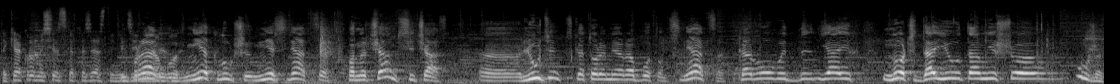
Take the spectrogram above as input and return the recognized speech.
Так я кроме сельского хозяйства И нигде не правильно, работаю. нет лучше. Мне снятся по ночам сейчас э, люди, с которыми я работал, снятся. Коровы, д- я их ночь даю, там еще ужас.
